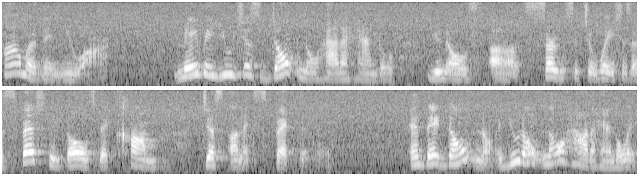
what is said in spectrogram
calmer than you are. Maybe you just don't know how to handle, you know, uh, certain situations, especially those that come just unexpectedly and they don't know. You don't know how to handle it.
